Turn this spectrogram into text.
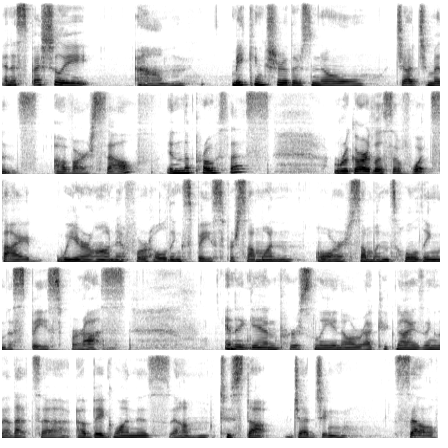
And especially um, making sure there's no judgments of ourself in the process, regardless of what side we are on, if we're holding space for someone or someone's holding the space for us. And again, personally, you know, recognizing that that's a, a big one is um, to stop judging self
